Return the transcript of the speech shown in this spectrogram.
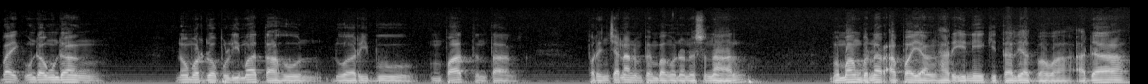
Baik, Undang-Undang Nomor 25 Tahun 2004 tentang Perencanaan Pembangunan Nasional memang benar apa yang hari ini kita lihat bahwa ada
